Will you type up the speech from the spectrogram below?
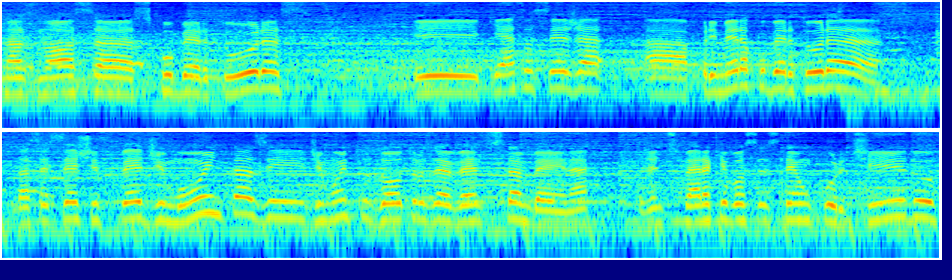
nas nossas coberturas e que essa seja a primeira cobertura da CCXP de muitas e de muitos outros eventos também, né? A gente espera que vocês tenham curtido.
